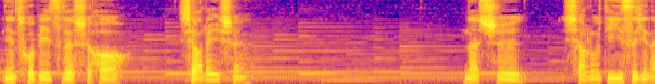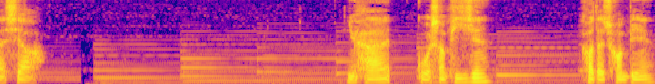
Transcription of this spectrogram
念错别字的时候，笑了一声。那是小鹿第一次见他笑。女孩裹上披肩，靠在窗边。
